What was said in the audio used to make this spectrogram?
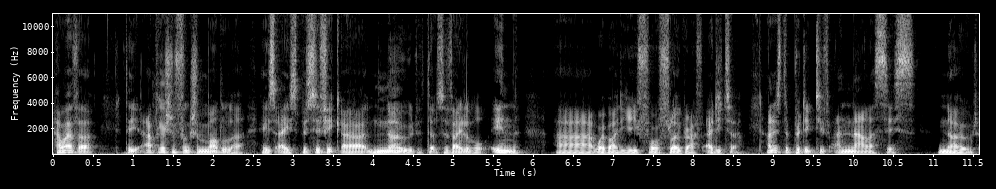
However, the application function modeler is a specific uh, node that's available in uh, WebIDE for a flow graph editor, and it's the predictive analysis node.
